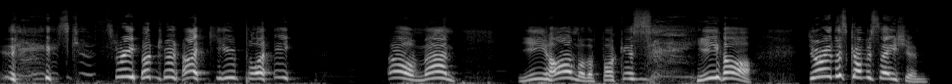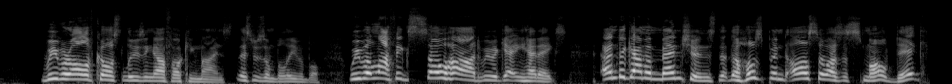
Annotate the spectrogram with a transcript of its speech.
he's got 300 IQ play. Oh, man. Yeehaw, motherfuckers. Yeehaw. During this conversation, we were all, of course, losing our fucking minds. This was unbelievable. We were laughing so hard we were getting headaches. Endergamma mentions that the husband also has a small dick.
